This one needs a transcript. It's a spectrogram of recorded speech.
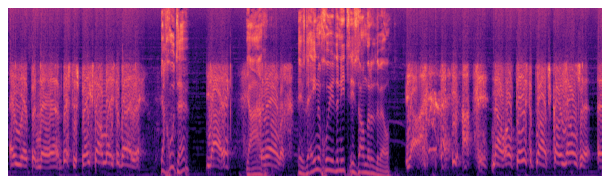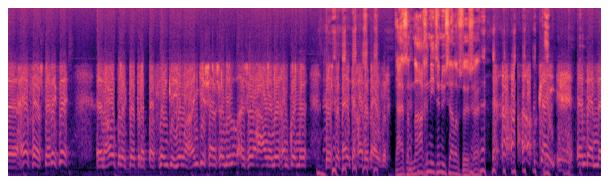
en je hebt een, eh, een beste spreekstaalmeester bij je. Ja, goed hè? Ja, hè? Ja. Geweldig. Is de ene goede er niet, is de andere er wel. Ja. ja. Nou, op de eerste plaats, Ko Jansen, eh, heel veel sterkte. En hopelijk dat er een paar flinke jonge handjes aan zijn, aan zijn oude lichaam komen. Dus te beter gaat het over. Ja, hij is aan het nagenieten nu zelfs dus. Hè. Oké. En dan eh,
